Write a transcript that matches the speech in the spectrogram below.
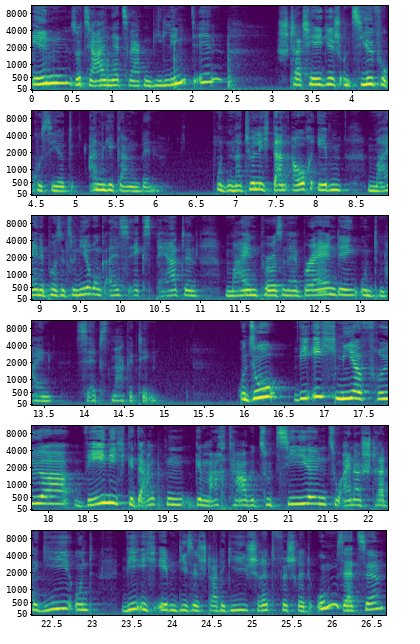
in sozialen Netzwerken wie LinkedIn strategisch und zielfokussiert angegangen bin. Und natürlich dann auch eben meine Positionierung als Expertin, mein Personal Branding und mein Selbstmarketing. Und so wie ich mir früher wenig Gedanken gemacht habe zu Zielen, zu einer Strategie und wie ich eben diese Strategie Schritt für Schritt umsetze,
